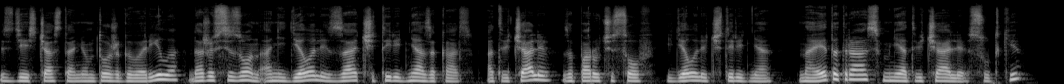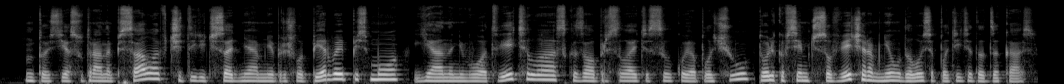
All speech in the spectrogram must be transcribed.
здесь часто о нем тоже говорила. Даже в сезон они делали за 4 дня заказ. Отвечали за пару часов и делали 4 дня. На этот раз мне отвечали сутки, ну, то есть я с утра написала, в 4 часа дня мне пришло первое письмо, я на него ответила, сказала, присылайте ссылку, я оплачу. Только в 7 часов вечера мне удалось оплатить этот заказ.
